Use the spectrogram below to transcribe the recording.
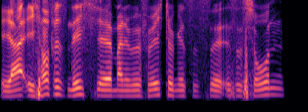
ja, ich hoffe es nicht. Äh, meine Befürchtung ist es, äh, ist es schon.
